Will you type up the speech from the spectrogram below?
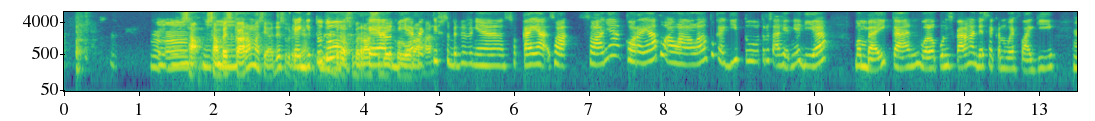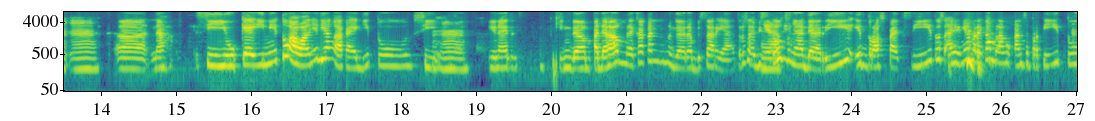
Sa- sampai sekarang masih ada sebenarnya. kayak gitu tuh beras-beras kayak di lebih kelurahan. efektif sebenarnya so, kayak so- soalnya Korea tuh awal-awal tuh kayak gitu terus akhirnya dia membaikkan walaupun sekarang ada second wave lagi Mm-mm. Eh, nah si UK ini tuh awalnya dia nggak kayak gitu si Mm-mm. United Kingdom. Padahal mereka kan negara besar ya. Terus habis Iya. itu menyadari introspeksi terus akhirnya mereka melakukan seperti itu.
